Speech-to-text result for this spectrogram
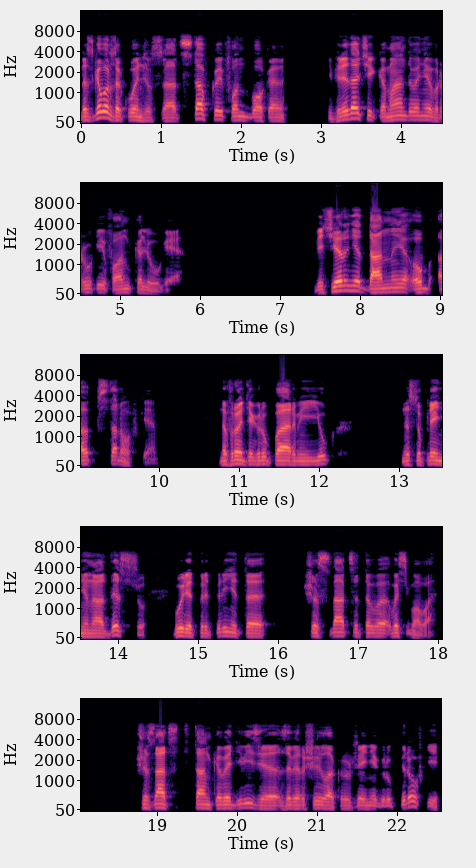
Разговор закончился отставкой фон Бока и передачей командования в руки фон Калюге. Вечерние данные об обстановке. На фронте группы армии Юг наступление на Одессу будет предпринято 16-8. 16-я танковая дивизия завершила окружение группировки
